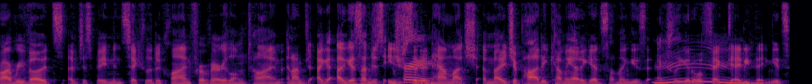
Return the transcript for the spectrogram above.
primary votes have just been in secular decline for a very long time. And I'm, I, I guess I'm just interested True. in how much a major party coming out against something is actually going to affect Mm. anything. It's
